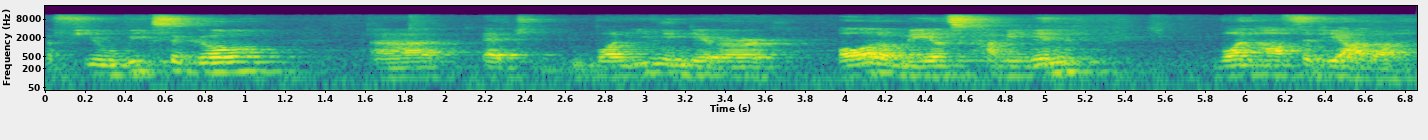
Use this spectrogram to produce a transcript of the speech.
a few weeks ago, uh, at one evening there were order mails coming in, one after the other.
